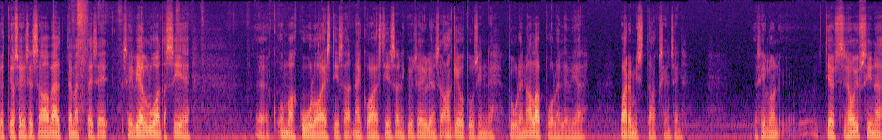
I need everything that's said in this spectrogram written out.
Että jos ei se saa välttämättä, se, se ei vielä luota siihen oma kuuloaistinsa, näköaistinsa, niin kyllä se yleensä hakeutuu sinne tuulen alapuolelle vielä varmistaakseen sen. Ja silloin tietysti se on just siinä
